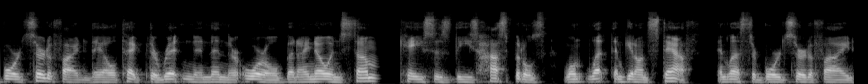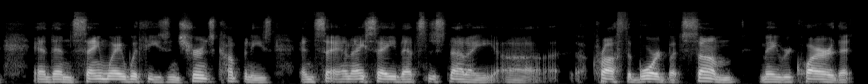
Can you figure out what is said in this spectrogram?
board certified, they'll take their written and then their oral. But I know in some cases, these hospitals won't let them get on staff unless they're board certified. And then same way with these insurance companies. And say, and I say that's just not a uh, across the board, but some may require that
